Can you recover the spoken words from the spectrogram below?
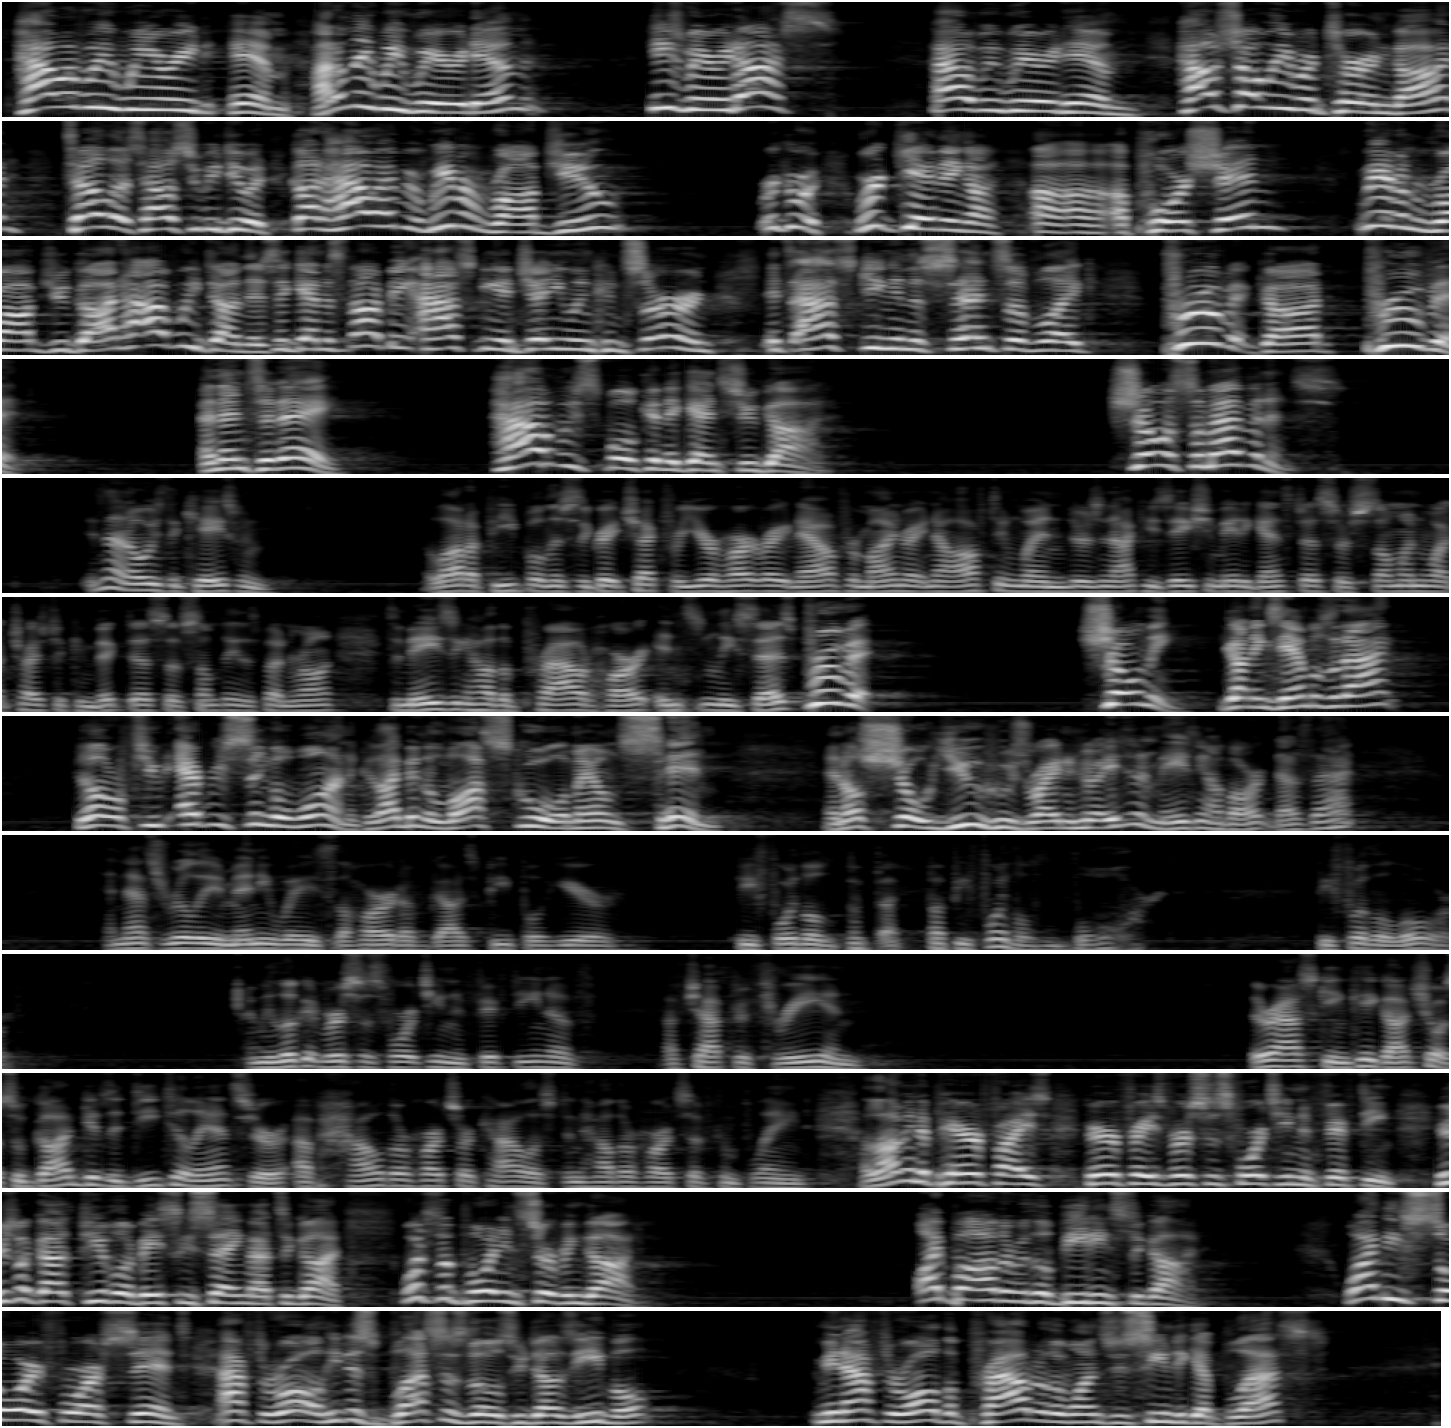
How have we wearied him? I don't think we wearied him. He's wearied us. How have we wearied him? How shall we return, God? Tell us, how should we do it? God, how have we, we haven't robbed you. We're, we're giving a, a, a portion. We haven't robbed you, God. How have we done this? Again, it's not being asking a genuine concern. It's asking in the sense of like, prove it, God, prove it. And then today, how have we spoken against you, God? Show us some evidence. Isn't that always the case when a lot of people, and this is a great check for your heart right now, for mine right now, often when there's an accusation made against us or someone what tries to convict us of something that's been wrong, it's amazing how the proud heart instantly says, Prove it. Show me. You got any examples of that? Because I'll refute every single one, because I've been to law school in my own sin, and I'll show you who's right and who. Isn't it amazing how the heart does that? And that's really, in many ways, the heart of God's people here before the, but, but before the Lord. Before the Lord. And we look at verses 14 and 15 of, of chapter 3, and they're asking, okay, God, show us. So God gives a detailed answer of how their hearts are calloused and how their hearts have complained. Allow me to paraphrase, paraphrase verses 14 and 15. Here's what God's people are basically saying back to God. What's the point in serving God? Why bother with obedience to God? Why be sorry for our sins? After all, He just blesses those who does evil. I mean, after all, the proud are the ones who seem to get blessed.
